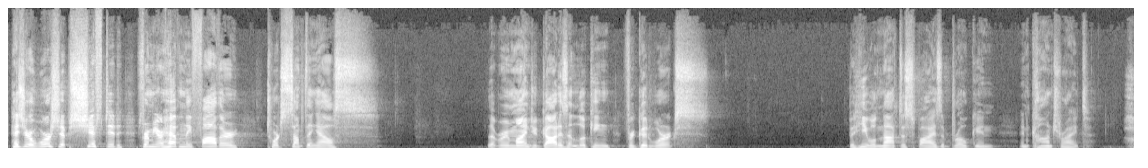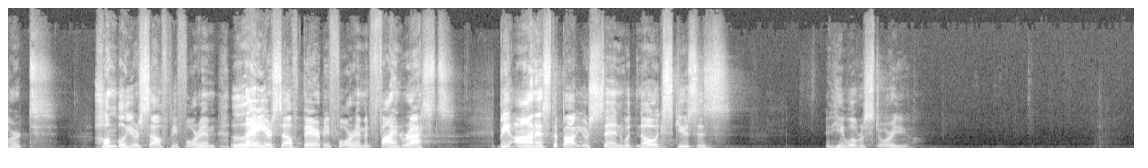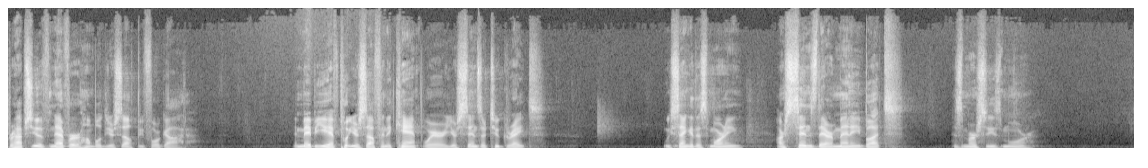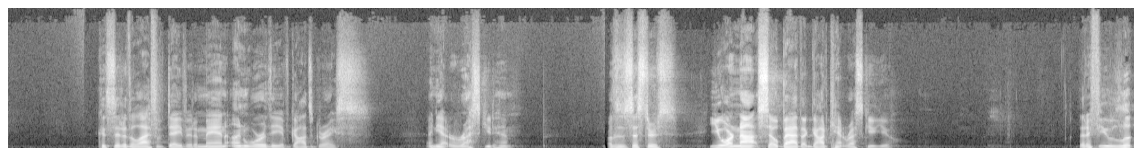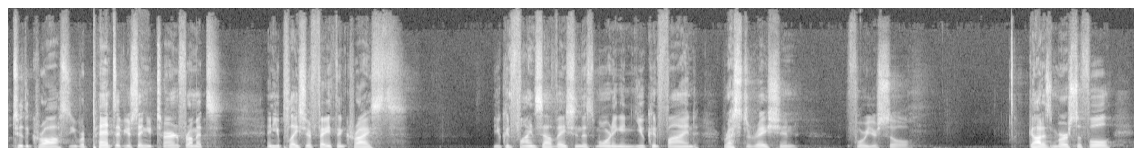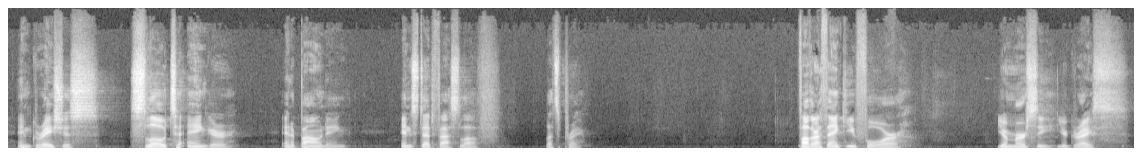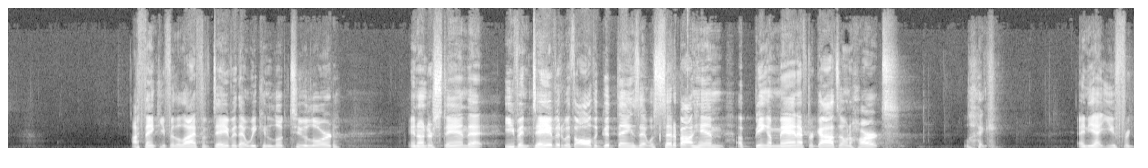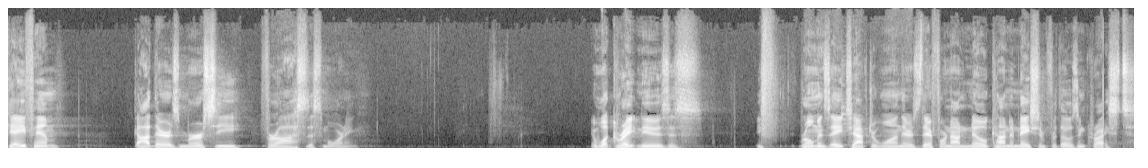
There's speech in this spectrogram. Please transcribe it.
Has your worship shifted from your Heavenly Father towards something else? Let me remind you God isn't looking for good works, but He will not despise a broken and contrite heart. Humble yourself before Him, lay yourself bare before Him, and find rest. Be honest about your sin with no excuses, and He will restore you. Perhaps you have never humbled yourself before God. And maybe you have put yourself in the camp where your sins are too great. We sang it this morning. Our sins, they are many, but his mercy is more. Consider the life of David, a man unworthy of God's grace, and yet rescued him. Brothers and sisters, you are not so bad that God can't rescue you. That if you look to the cross, you repent of your sin, you turn from it, and you place your faith in Christ, you can find salvation this morning and you can find restoration for your soul. God is merciful and gracious, slow to anger, and abounding in steadfast love. Let's pray. Father, I thank you for your mercy, your grace. I thank you for the life of David that we can look to, Lord, and understand that even David, with all the good things that was said about him, of being a man after God's own heart, like, and yet you forgave him. God, there is mercy for us this morning. And what great news is Romans 8, chapter 1 there's therefore now no condemnation for those in Christ.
